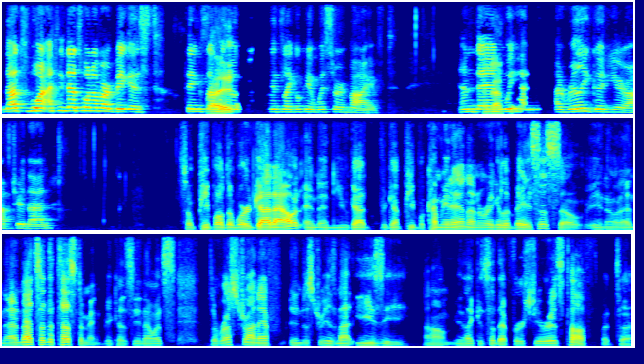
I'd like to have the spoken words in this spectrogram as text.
that's one. I think that's one of our biggest things that Right. we look. It's like okay, we survived, and then that- we had a really good year after that. So people, the word got out, and then you got got people coming in on a regular basis. So you know, and and that's a testament because you know it's the restaurant F- industry is not easy. Um, you know, like I said, that first year is tough, but uh,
